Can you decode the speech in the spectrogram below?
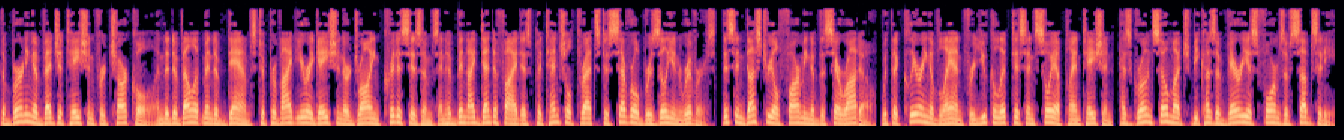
the burning of vegetation for charcoal and the development of dams to provide irrigation are drawing criticisms and have been identified as potential threats to several Brazilian rivers. This industrial farming of the Cerrado, with the clearing of land for eucalyptus and soya plantation, has grown so much because of various forms of subsidy,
